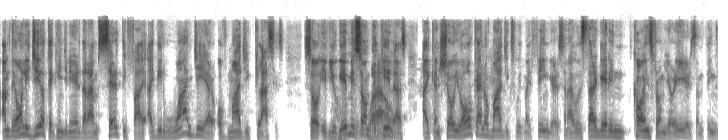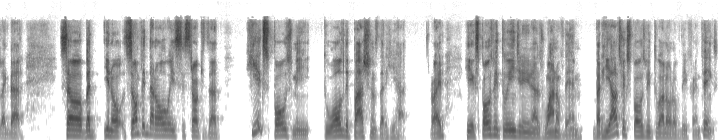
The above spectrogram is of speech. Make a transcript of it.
I'm the only geotech engineer that I'm certified. I did one year of magic classes. So if you give me some wow. tequilas, I can show you all kind of magics with my fingers, and I will start getting coins from your ears and things like that. So, but you know, something that always struck is that he exposed me to all the passions that he had. Right? He exposed me to engineering as one of them, but he also exposed me to a lot of different things.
